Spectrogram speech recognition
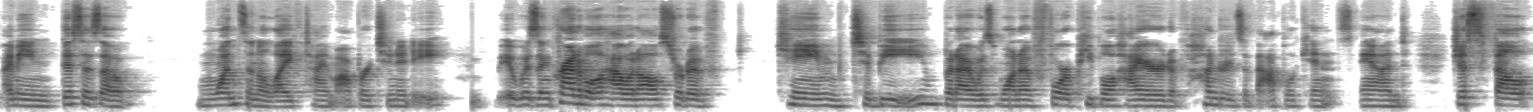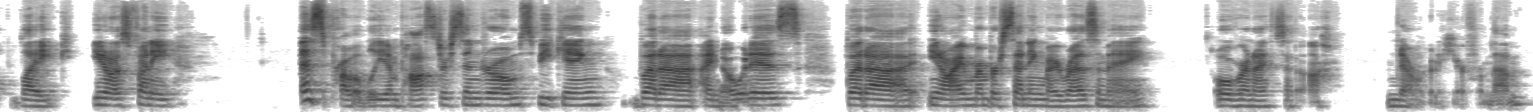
I mean, this is a once in a lifetime opportunity. It was incredible how it all sort of came to be, but I was one of four people hired of hundreds of applicants and just felt like, you know, it's funny. It's probably imposter syndrome speaking, but uh, I know it is But uh, you know, I remember sending my resume over, and I said, oh, "I'm never going to hear from them."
